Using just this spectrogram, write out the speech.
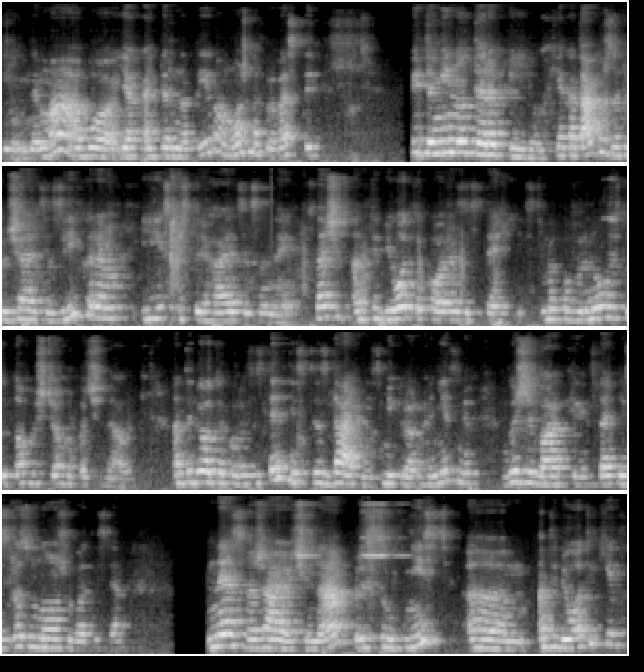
ну, нема, або як альтернатива, можна провести вітамінотерапію, яка також заключається з лікарем і спостерігається за нею. Значить, антибіотикорезистентність. Ми повернулись до того, з чого починали. Антибіотикорезистентність це здатність мікроорганізмів виживати, здатність розмножуватися, незважаючи на присутність ем, антибіотиків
